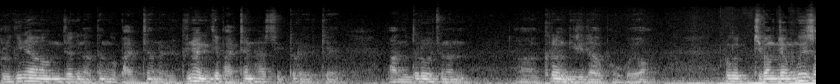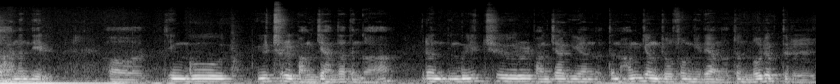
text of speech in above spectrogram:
불균형적인 어떤 그 발전을 균형 있게 발전할 수 있도록 이렇게 만들어주는 어, 그런 일이라고 보고요. 그리고 지방정부에서 하는 일, 어, 인구 유출을 방지한다든가 이런 인구 유출을 방지하기 위한 어떤 환경 조성에 대한 어떤 노력들을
